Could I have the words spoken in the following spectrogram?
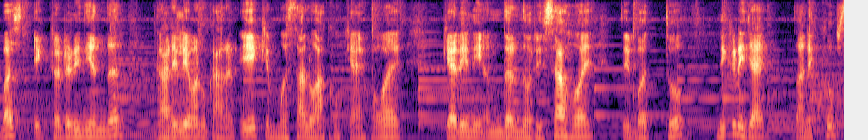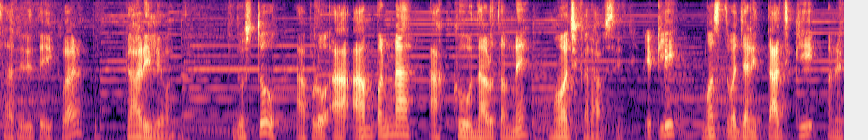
બસ એક ગઢડીની અંદર ગાળી લેવાનું કારણ એ કે મસાલો આખો ક્યાંય હોય, કેરીની અંદરનો રેસા હોય, તો એ બધું નીકળી જાય તો આને ખૂબ સારી રીતે એકવાર ગાળી લેવાનું. દોસ્તો, આપણો આ આમ પન્ના આખું ઉનાળું તમને મોજ કરાવશે. એટલી મસ્ત મજાની તાજગી અને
